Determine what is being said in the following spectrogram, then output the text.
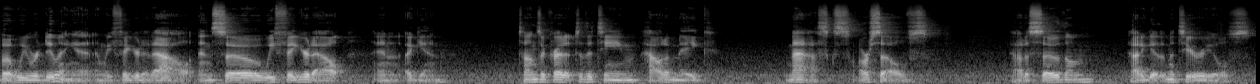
But we were doing it and we figured it out. And so we figured out, and again, tons of credit to the team, how to make masks ourselves, how to sew them, how to get the materials,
